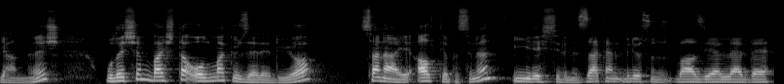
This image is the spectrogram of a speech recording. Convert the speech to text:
yanlış. Ulaşım başta olmak üzere diyor sanayi altyapısının iyileştirilmesi. Zaten biliyorsunuz bazı yerlerde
